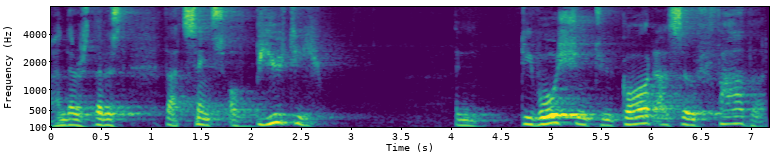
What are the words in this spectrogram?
And there's, there is that sense of beauty and devotion to God as our Father,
